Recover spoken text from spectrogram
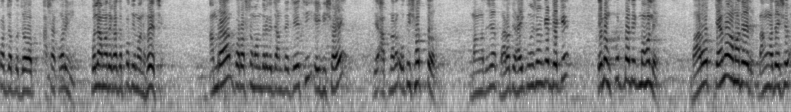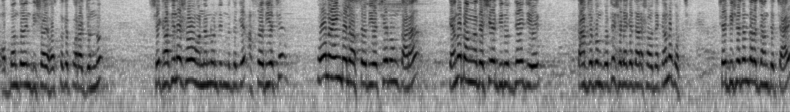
পর্যাপ্ত জবাব আশা করেনি বলে আমাদের কাছে প্রতিমান হয়েছে। আমরা পররাষ্ট্র মন্ত্রণালয়কে জানতে চেয়েছি এই বিষয়ে যে আপনারা অতি সত্বর বাংলাদেশের ভারতীয় হাইকমিশনকে ডেকে এবং কূটনৈতিক মহলে ভারত কেন আমাদের বাংলাদেশের অভ্যন্তরীণ বিষয়ে হস্তক্ষেপ করার জন্য শেখ হাসিনা সহ অন্যান্য নেতৃত্বকে আশ্রয় দিয়েছে, কোন আইন বলে আশ্রয় দিয়েছে এবং তারা কেন বাংলাদেশের বিরুদ্ধে যে কার্যক্রম করছে সেটাকে তারা সহজে কেন করছে? সেই বিষয়টা তারা জানতে চায়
